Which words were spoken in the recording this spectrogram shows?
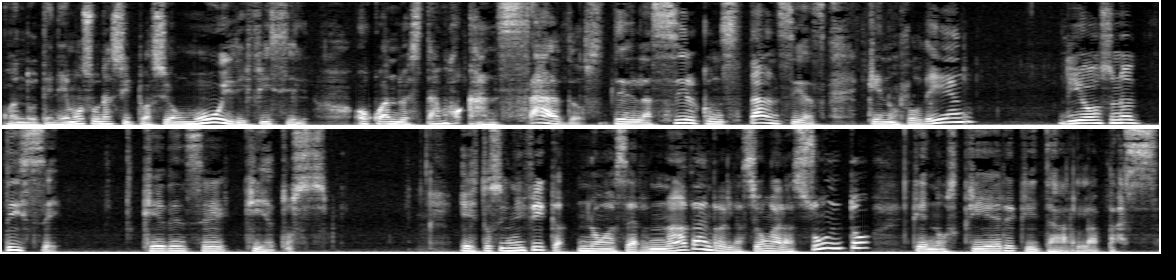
Cuando tenemos una situación muy difícil o cuando estamos cansados de las circunstancias que nos rodean, Dios nos dice quédense quietos. Esto significa no hacer nada en relación al asunto que nos quiere quitar la paz.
